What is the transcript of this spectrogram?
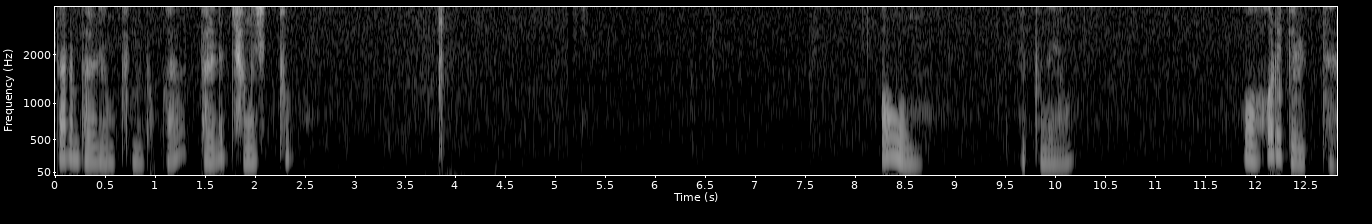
다른 발레 용품을 볼까요? 발레 장식품. 오, 예쁘네요. 어, 허리 벨트.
